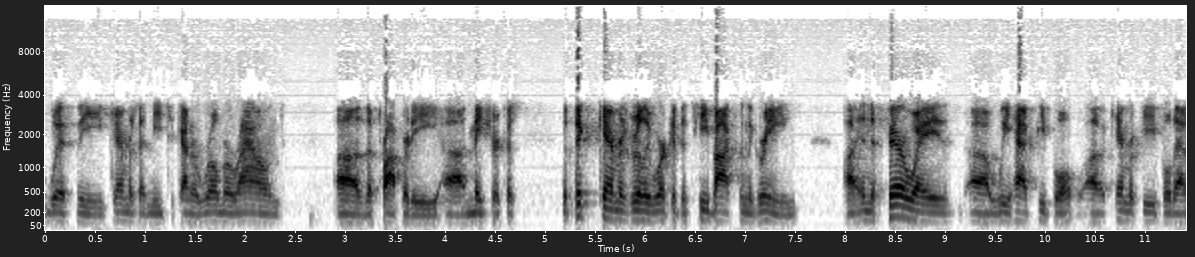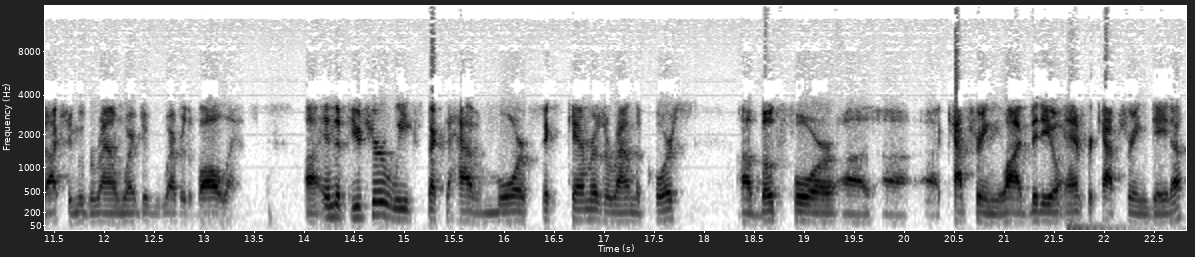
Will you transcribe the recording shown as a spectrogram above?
with the cameras that need to kind of roam around uh, the property, uh, make sure because the fixed cameras really work at the tee box and the greens. Uh, in the fairways, uh, we have people, uh, camera people that actually move around wherever, wherever the ball lands. Uh, in the future, we expect to have more fixed cameras around the course, uh, both for uh, uh, uh, capturing live video and for capturing data.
